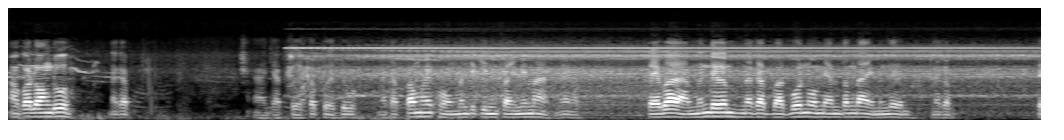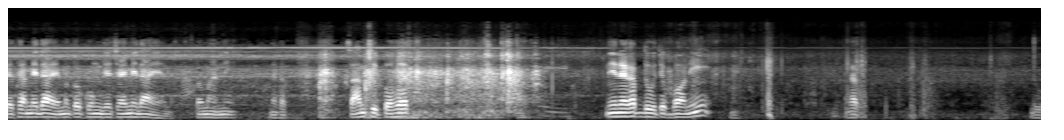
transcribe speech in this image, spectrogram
เอาก็ลองดูนะครับอยากเปิดก็เปิดดูนะครับต้มให้ผงมันจะกินไฟไม่มากนะครับ แต่ว่าเหมือนเดิมนะครับบัตรบนโอแมมต้องได้เหมือนเดิมนะครับ แต่ถ้าไม่ได้มันก็คงจะใช้ไม่ได้ประมาณนี้นะครับสามสิบกว่าเฮิรตซ์นี่นะครับดูจากบ่อนี้นะครับ ดู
